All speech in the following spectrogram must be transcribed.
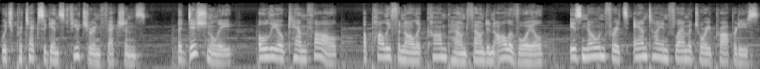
which protects against future infections. Additionally, oleocanthal, a polyphenolic compound found in olive oil, is known for its anti inflammatory properties.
